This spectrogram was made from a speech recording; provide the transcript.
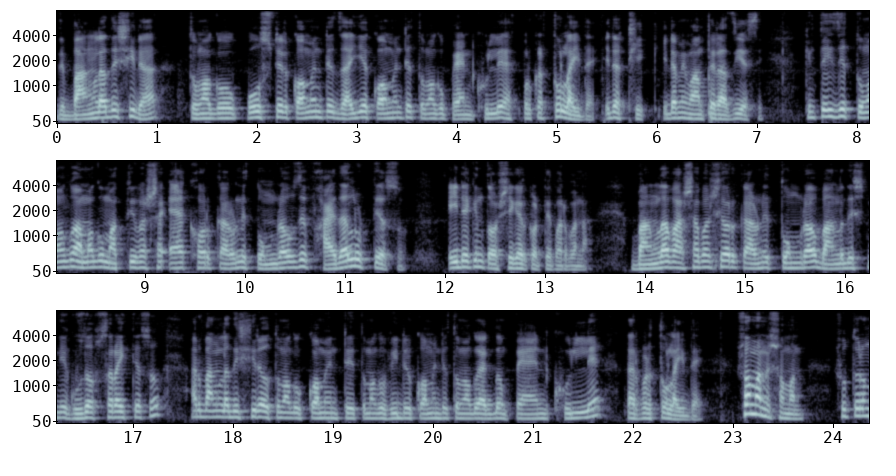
যে বাংলাদেশিরা তোমাগো পোস্টের কমেন্টে যাইয়ে কমেন্টে তোমাগো প্যান্ট খুললে এক প্রকার তোলাই দেয়। এটা ঠিক, এটা আমি মানতে রাজি আছি। কিন্তু এই যে তোমাগো, আমাগো মাতৃভাষা এক হওয়ার কারণে তোমরাও যে ফায়দা লুটতে আসো এইটা কিন্তু অস্বীকার করতে পারবে না। বাংলা ভাষাভাষী হওয়ার কারণে তোমরাও বাংলাদেশ নিয়ে গুজব ছড়াইতেছো আর বাংলাদেশিরাও তোমাকে কমেন্টে তোমাকে ভিডিওর কমেন্টে তোমাকে একদম প্যান্ট খুললে তারপরে তোলাই দেয়। সমানে সমান। সুতরাং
